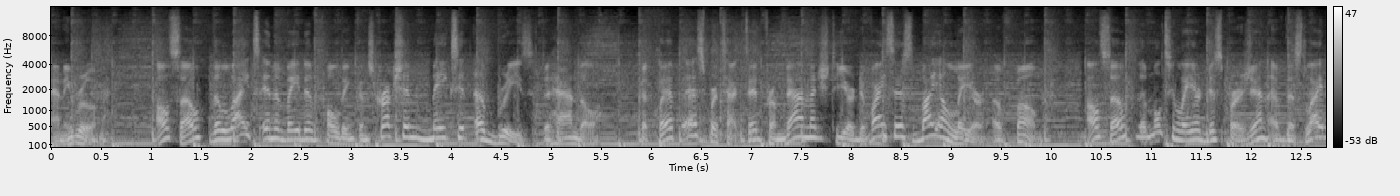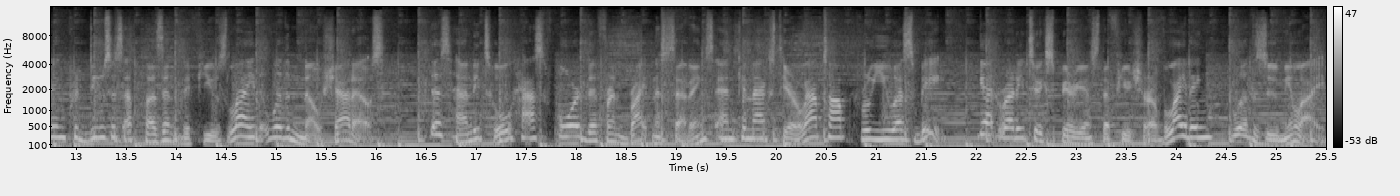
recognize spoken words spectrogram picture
any room. Also, the light's innovative folding construction makes it a breeze to handle. The clip is protected from damage to your devices by a layer of foam. Also, the multi-layer dispersion of this lighting produces a pleasant diffuse light with no shadows. This handy tool has four different brightness settings and connects to your laptop through USB. Get ready to experience the future of lighting with Zoomy Light.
